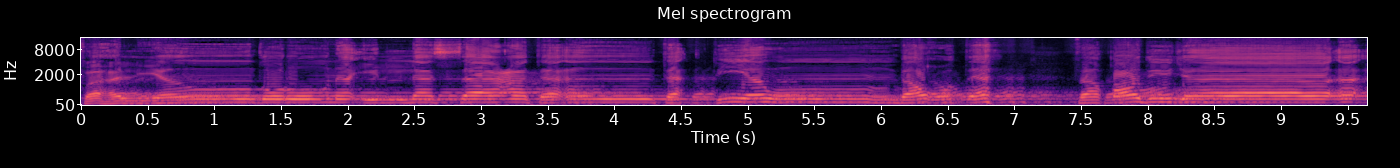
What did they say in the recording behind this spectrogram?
فهل ينظرون إلا الساعة أن تأتيهم بغتة فقد جاء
